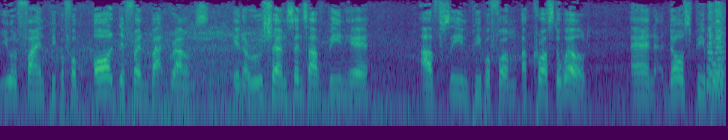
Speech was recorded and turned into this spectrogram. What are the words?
You will find people from all different backgrounds in Arusha, and since I've been here, I've seen people from across the world. And those people,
